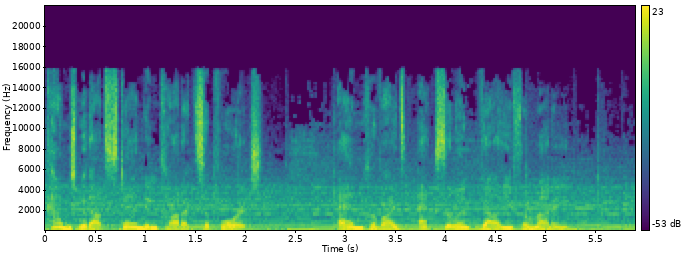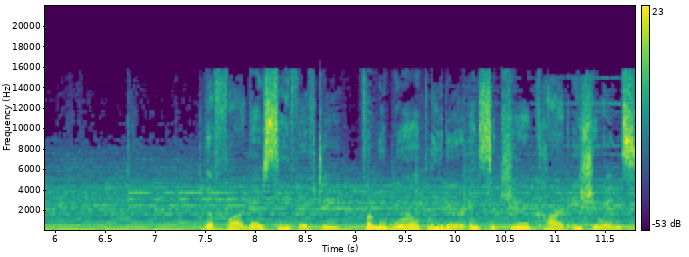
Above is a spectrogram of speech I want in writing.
comes with outstanding product support, and provides excellent value for money. The Fargo C50 from the world leader in secure card issuance,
